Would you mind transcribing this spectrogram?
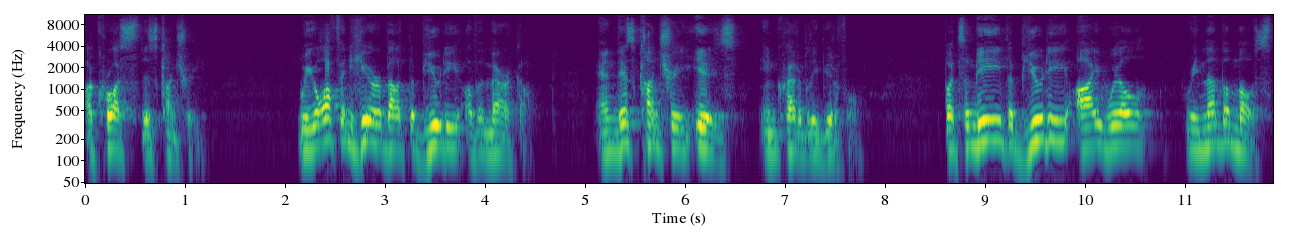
across this country. We often hear about the beauty of America, and this country is incredibly beautiful. But to me, the beauty I will remember most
